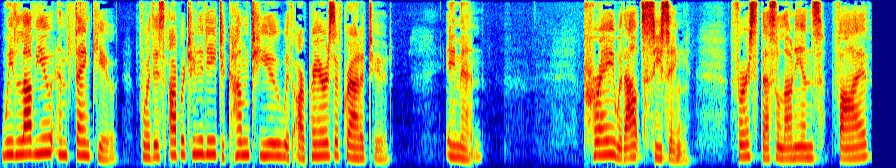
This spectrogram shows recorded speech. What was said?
We love you and thank you for this opportunity to come to you with our prayers of gratitude. Amen. Pray without ceasing. 1 Thessalonians 5,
